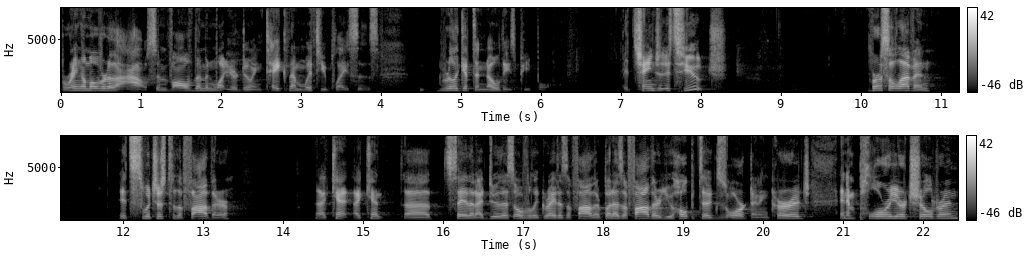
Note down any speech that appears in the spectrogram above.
bring them over to the house, involve them in what you're doing, take them with you places. Really get to know these people. It changes, it's huge. Verse 11, it switches to the Father. I can't, I can't uh, say that I do this overly great as a father, but as a father, you hope to exhort and encourage and implore your children.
